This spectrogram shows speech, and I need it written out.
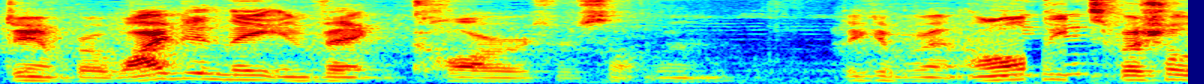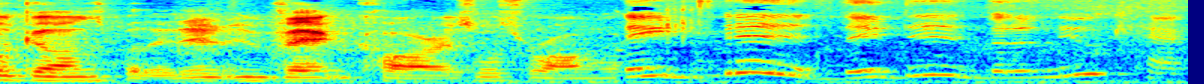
Damn, bro, why didn't they invent cars or something? They could invent all these special guns, but they didn't invent cars. What's wrong with They did, they did, but a new cap.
